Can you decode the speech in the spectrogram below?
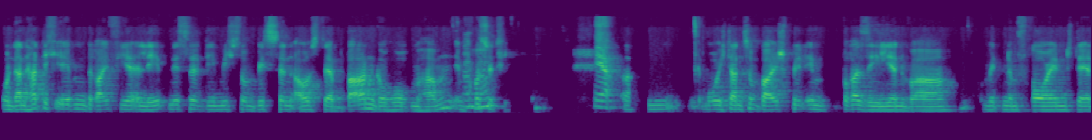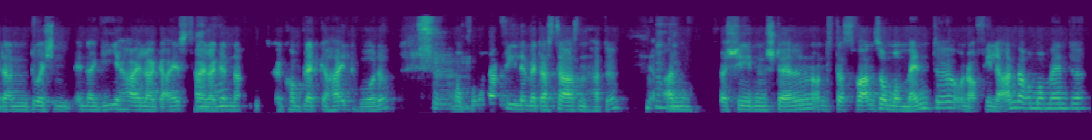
Und dann hatte ich eben drei, vier Erlebnisse, die mich so ein bisschen aus der Bahn gehoben haben, im mhm. Positiven. Ja. Ähm, wo ich dann zum Beispiel in Brasilien war mit einem Freund, der dann durch einen Energieheiler, Geistheiler mhm. genannt, äh, komplett geheilt wurde, Schön. obwohl er viele Metastasen hatte mhm. an verschiedenen Stellen. Und das waren so Momente und auch viele andere Momente,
